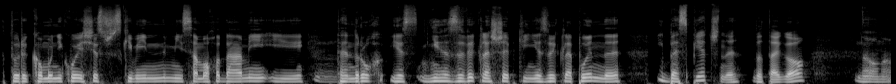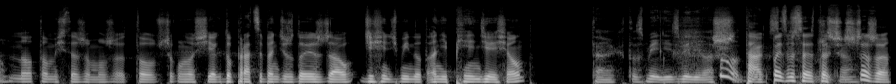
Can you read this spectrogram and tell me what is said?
który komunikuje się z wszystkimi innymi samochodami i Hmm. ten ruch jest niezwykle szybki, niezwykle płynny i bezpieczny do tego, No, no. no to myślę, że może to w szczególności jak do pracy będziesz dojeżdżał 10 minut, a nie 50. Tak, to zmieni, zmieni nasz No tak, sposób powiedzmy sobie też szczerze,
